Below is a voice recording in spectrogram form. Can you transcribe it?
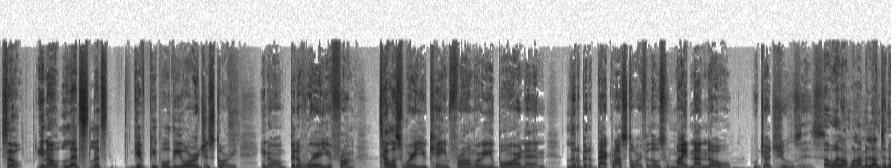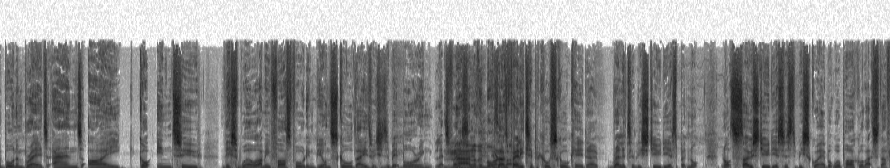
So, you know, let's let's give people the origin story, you know, a bit of where you're from. Tell us where you came from, where were you born, and little bit of background story for those who might not know who Judge Jules is. Uh, well, I, well, I'm a Londoner born and bred, and I got into this world. I mean, fast forwarding beyond school days, which is a bit boring. Let's face Nah, it. nothing boring I was a fairly it. typical school kid, uh, relatively studious, but not not so studious as to be square. But we'll park all that stuff.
